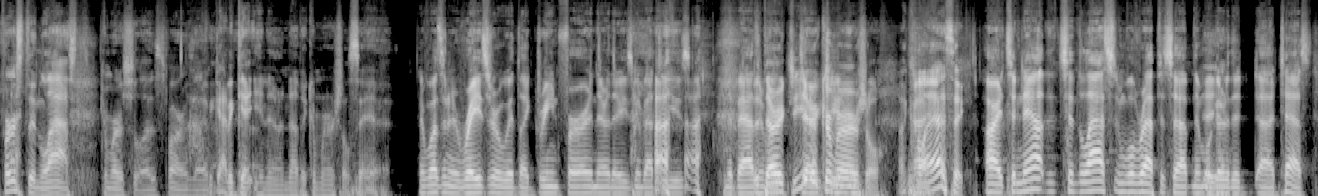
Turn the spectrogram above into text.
First and last commercial, as far as I know. We got to get you to another commercial, Sam. There wasn't a razor with like green fur in there that he's about to use in the bathroom. The bathroom. Derek with Jeter commercial, a classic. All right, so now so the last, and we'll wrap this up, and then we'll Yeah, go to the uh, test.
